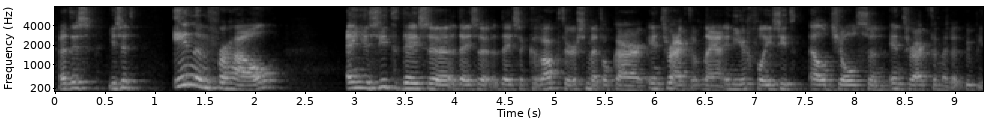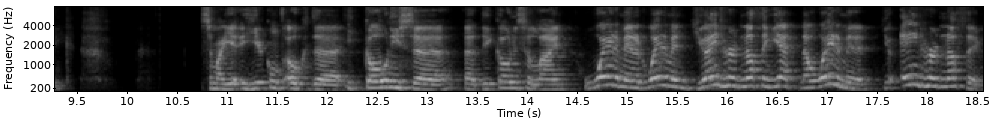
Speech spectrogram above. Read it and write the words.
Het is, je zit in een verhaal en je ziet deze, deze, deze karakters met elkaar interacten. Nou ja, in ieder geval, je ziet L. Jolson interacten met het publiek zeg maar, hier komt ook de iconische, uh, de iconische line. Wait a minute, wait a minute, you ain't heard nothing yet. Now wait a minute, you ain't heard nothing.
